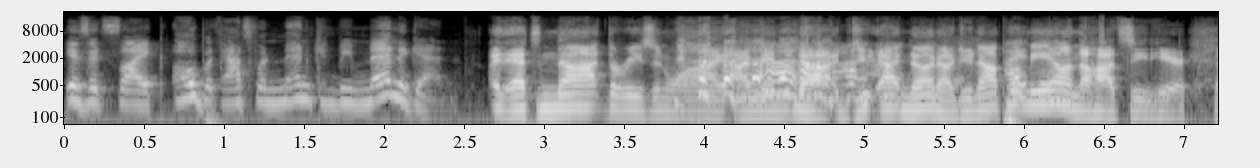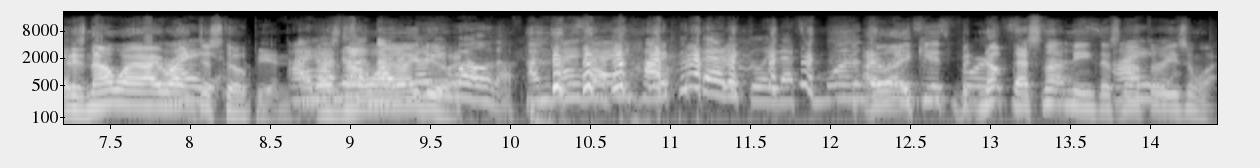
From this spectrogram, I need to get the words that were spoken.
Is it's like, oh, but that's when men can be men again. That's not the reason why I'm in. No, do, uh, no, no. Do not put I me think- on the hot seat here. That is not why I write I- dystopian. I That's don't know- why I don't I, know do you it. well enough. I'm just saying, hypothetically, that's one of the I like reasons it, but for nope, that's not me. That's not the reason why.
